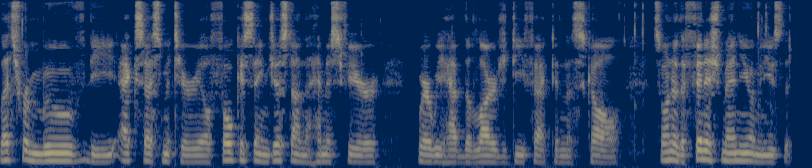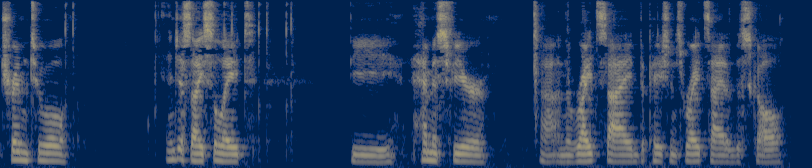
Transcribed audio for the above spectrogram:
Let's remove the excess material, focusing just on the hemisphere where we have the large defect in the skull. So under the Finish menu, I'm going to use the Trim tool and just isolate the hemisphere uh, on the right side, the patient's right side of the skull,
